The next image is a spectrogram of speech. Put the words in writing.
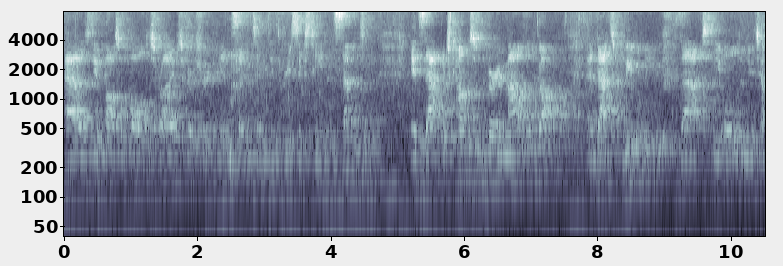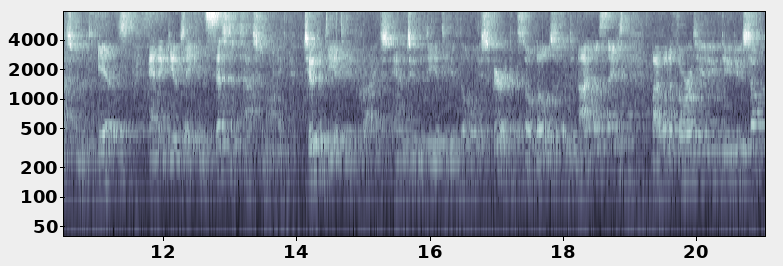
as the Apostle Paul describes Scripture in 2 Timothy 3 16 and 17. It's that which comes from the very mouth of God. And that's, we believe, that the Old and New Testament is. And it gives a consistent testimony to the deity of Christ and to the deity of the Holy Spirit. And so those who deny those things, by what authority do you do so?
